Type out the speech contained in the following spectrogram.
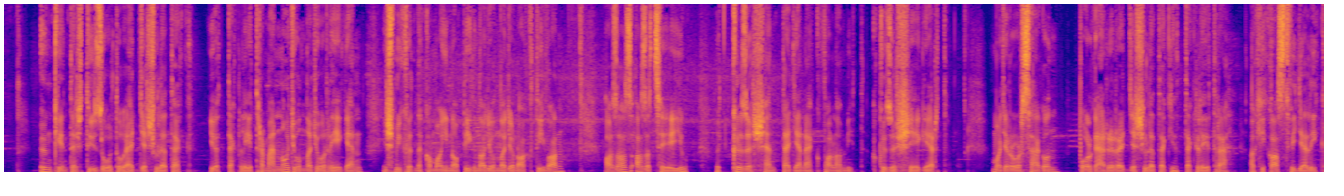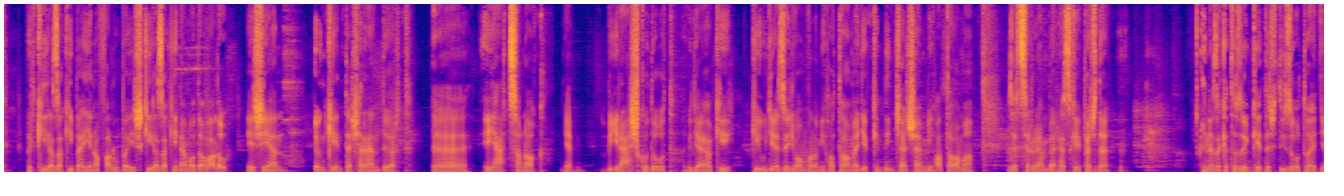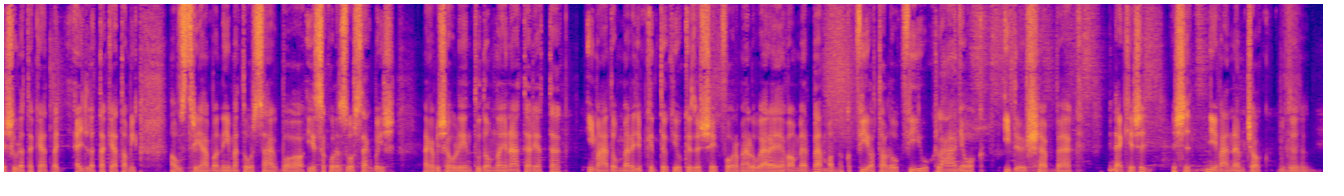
önkéntes tűzoltó egyesületek jöttek létre már nagyon-nagyon régen, és működnek a mai napig nagyon-nagyon aktívan. Azaz, az a céljuk, hogy közösen tegyenek valamit a közösségért. Magyarországon polgárőr egyesületek jöttek létre, akik azt figyelik, hogy ki az, aki bejön a faluba, és ki az, aki nem odavaló. És ilyen önkéntes rendőrt ö, játszanak, ilyen bíráskodót, ugye, aki, ki úgy érzi, hogy van valami hatalma, egyébként nincsen semmi hatalma az egyszerű emberhez képest, de én ezeket az önkéntes tűzoltó egyesületeket, vagy egyleteket, amik Ausztriában, Németországban, Észak-Olaszországban is, legalábbis ahol én tudom, nagyon elterjedtek, imádom, mert egyébként tök jó közösségformáló ereje van, mert benn vannak a fiatalok, fiúk, lányok, idősebbek, mindenki, és, egy- és nyilván nem csak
